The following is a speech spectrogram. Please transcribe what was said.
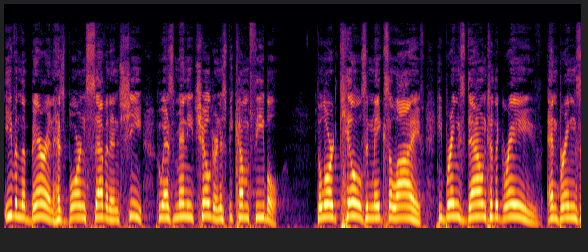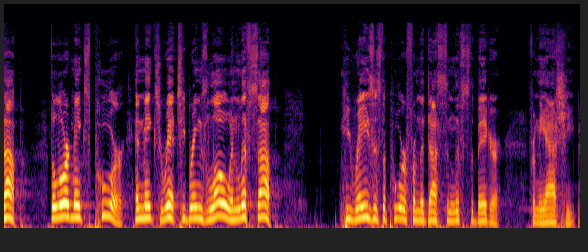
Even the barren has borne seven, and she who has many children has become feeble. The Lord kills and makes alive. He brings down to the grave and brings up. The Lord makes poor and makes rich. He brings low and lifts up. He raises the poor from the dust and lifts the beggar from the ash heap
